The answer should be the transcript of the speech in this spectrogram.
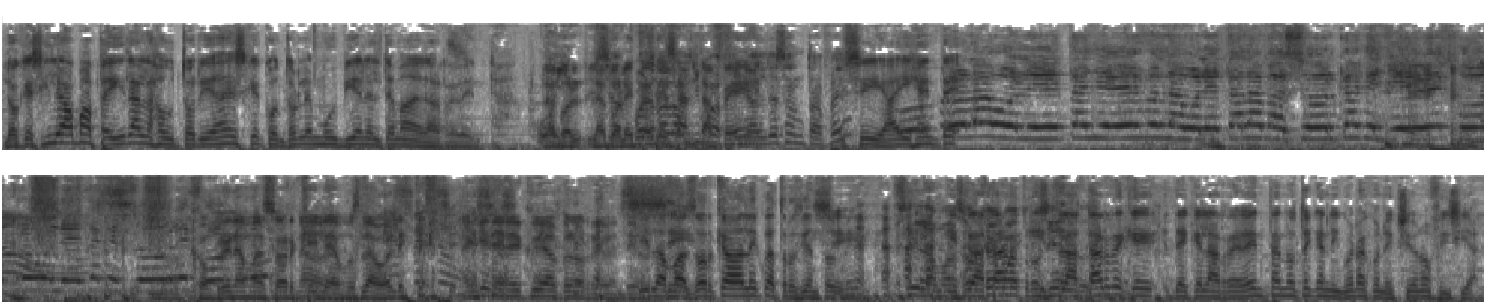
Lo que sí le vamos a pedir a las autoridades es que controlen muy bien el tema de la reventa. Las bol- las ¿Se boletas acuerda de la Santa última Fe. final de Santa Fe? Sí, hay gente. La boleta, lleve con la boleta a la mazorca que lleve, compro boleta que sobre. Compre una mazorca y le damos la boleta. Hay que tener cuidado con los revendedores. Sí, la mazorca vale 400 Sí. mil. y, tratar, y tratar de que, de que la reventa no tenga ninguna conexión oficial.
